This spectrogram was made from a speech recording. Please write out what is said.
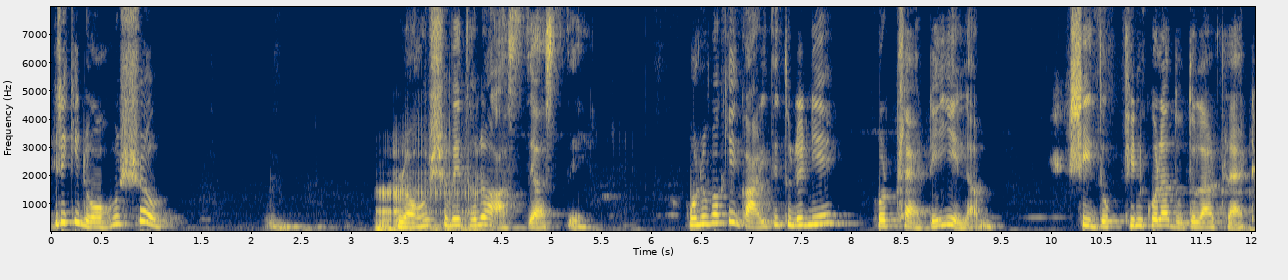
এটা কি রহস্য? রহস্যভেদ হলো আস্তে আস্তে। অনুবাকে গাড়িতে তুলে নিয়ে ওর ফ্ল্যাটেই এলাম। সেই দক্ষিণ কোলা দোতলার ফ্ল্যাট।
